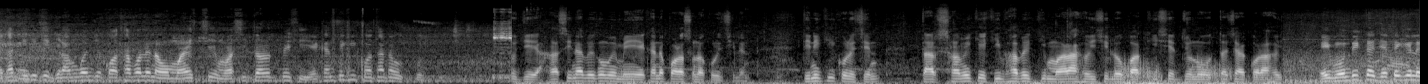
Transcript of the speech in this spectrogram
এখান থেকে যে গ্রামগঞ্জে কথা বলে না, ও মায়ের চেয়ে মাসির দরদ বেশি, এখান থেকেই কথাটা উৎপত্তি। তো যে হাসিনা বেগমের মেয়ে এখানে পড়াশোনা করেছিলেন, তিনি কি করেছেন? তার স্বামীকে কীভাবে কি মারা হয়েছিল বা কিসের জন্য অত্যাচার করা হয়েছিল? এই মন্দিরটা যেতে গেলে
